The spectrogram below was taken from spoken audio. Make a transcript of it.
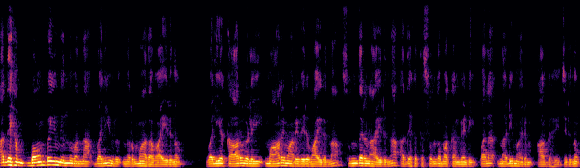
അദ്ദേഹം ബോംബെയിൽ നിന്ന് വന്ന വലിയൊരു നിർമ്മാതാവായിരുന്നു. വലിയ കാറുകളിൽ മാറി മാറി വരുമായിരുന്ന സുന്ദരനായിരുന്ന അദ്ദേഹത്തെ സ്വന്തമാക്കാൻ വേണ്ടി പല നടിമാരും ആഗ്രഹിച്ചിരുന്നു.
